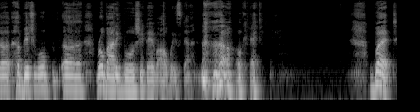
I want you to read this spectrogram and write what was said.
uh, habitual uh, robotic bullshit they've always done. okay. But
